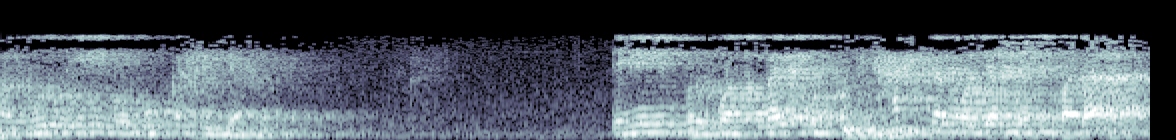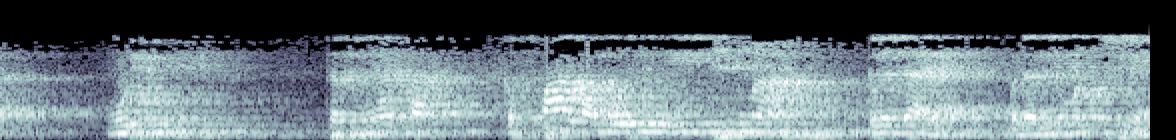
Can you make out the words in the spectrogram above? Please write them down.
sang guru ini membuka hijab. Ingin berbuat baik memperlihatkan wajahnya kepada muridnya. Ternyata kepala murid ini cuma keledai, badannya manusia.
